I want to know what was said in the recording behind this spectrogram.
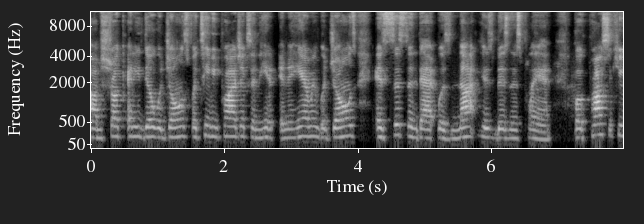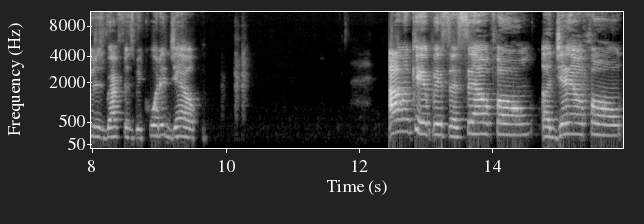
um, struck any deal with Jones for TV projects and in a hearing with Jones, insisting that was not his business plan. But prosecutors referenced recorded jail. I don't care if it's a cell phone, a jail phone,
